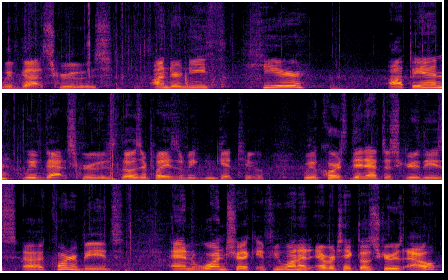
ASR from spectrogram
we've got screws. Underneath here, up in, we've got screws. Those are places we can get to. We of course did have to screw these uh, corner beads and one trick, if you want to ever take those screws out,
